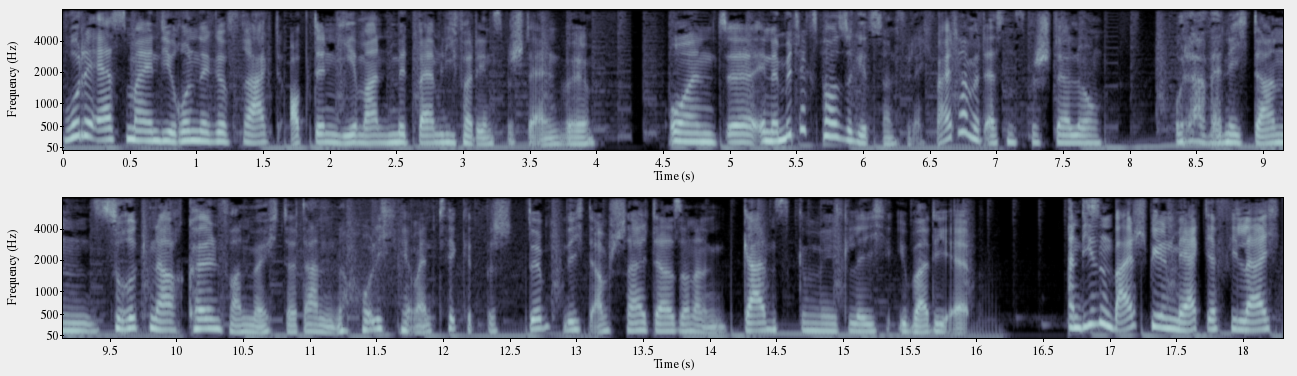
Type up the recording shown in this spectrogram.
wurde erstmal in die Runde gefragt, ob denn jemand mit beim Lieferdienst bestellen will. Und äh, in der Mittagspause geht es dann vielleicht weiter mit Essensbestellung. Oder wenn ich dann zurück nach Köln fahren möchte, dann hole ich mir mein Ticket bestimmt nicht am Schalter, sondern ganz gemütlich über die App. An diesen Beispielen merkt ihr vielleicht,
